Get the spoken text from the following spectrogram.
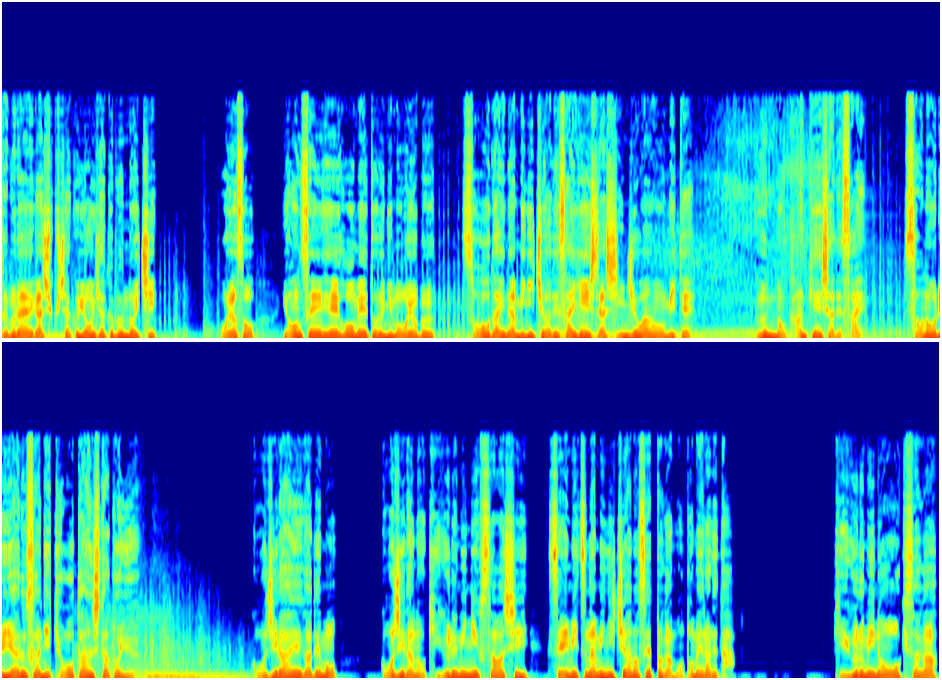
円谷が縮尺400分の1およそ4000平方メートルにも及ぶ壮大なミニチュアで再現した真珠湾を見て軍の関係者でさえそのリアルさに驚嘆したという。ゴジラ映画でもゴジラの着ぐるみにふさわしい精密なミニチュアのセットが求められた。着ぐるみの大きさが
